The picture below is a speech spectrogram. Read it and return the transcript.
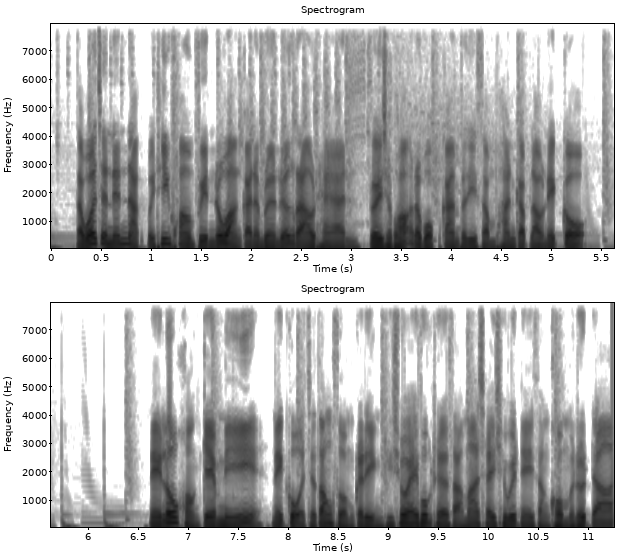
บ แต่ว่าจะเน้นหนักไปที่ความฟินระหว่างการดำเนินเรื่องราวแทน โดยเฉพาะระบบการปฏิสัมพันธ์กับเหล่าเนโกะในโลกของเกมนี้เนโกะจะต้องสวมกระดิ่งที่ช่วยให้พวกเธอสามารถใช้ชีวิตในสังคมมนุษย์ได้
